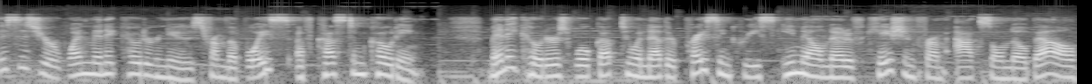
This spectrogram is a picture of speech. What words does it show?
This is your one minute coder news from the voice of custom coding. Many coders woke up to another price increase email notification from AkzoNobel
